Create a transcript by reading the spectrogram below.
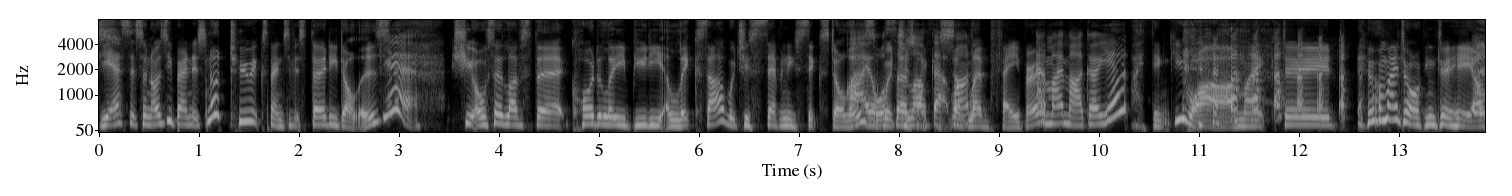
Yes, it's an Aussie brand. It's not too expensive. It's thirty dollars. Yeah. She also loves the Caudalie Beauty Elixir, which is seventy six dollars, I also which is love like a that one. celeb favorite. Am I Margot yet? I think you are. I'm like, dude, who am I talking to here?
